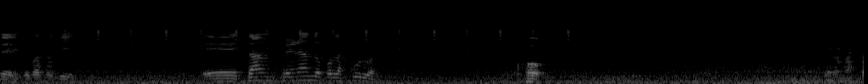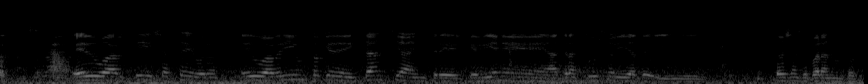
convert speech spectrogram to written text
Eh, ¿qué pasó aquí? Eh, están frenando por las curvas. Ojo. Pero no está tan cerrado. Edu, ab- sí, ya sé, bro. Edu, abrí un toque de distancia entre el que viene atrás tuyo y, at- y te vayan separando un toque.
